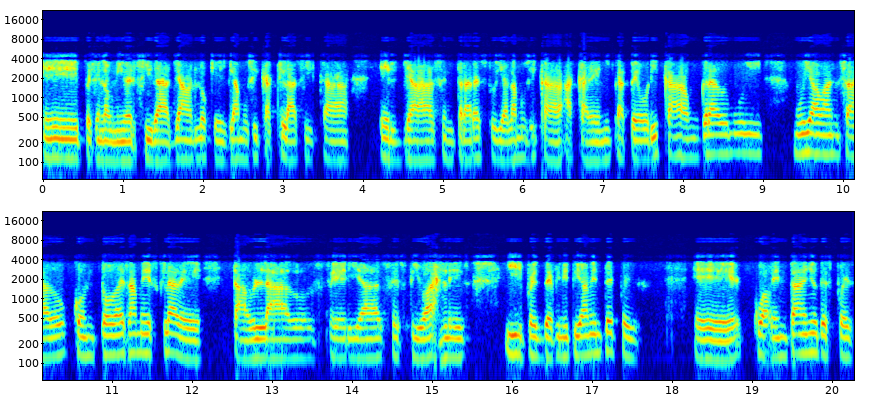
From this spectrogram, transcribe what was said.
eh, pues en la universidad ya lo que es la música clásica, el jazz, entrar a estudiar la música académica, teórica a un grado muy, muy avanzado con toda esa mezcla de tablados, ferias, festivales y pues definitivamente pues eh, 40 años después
